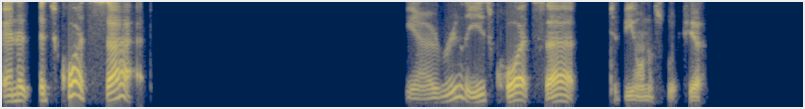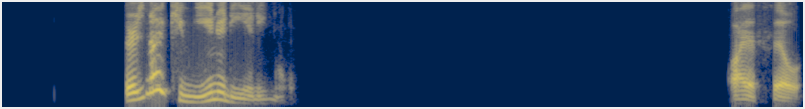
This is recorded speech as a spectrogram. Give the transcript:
And it, it's quite sad. You know, it really is quite sad, to be honest with you. There is no community anymore. I have felt.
